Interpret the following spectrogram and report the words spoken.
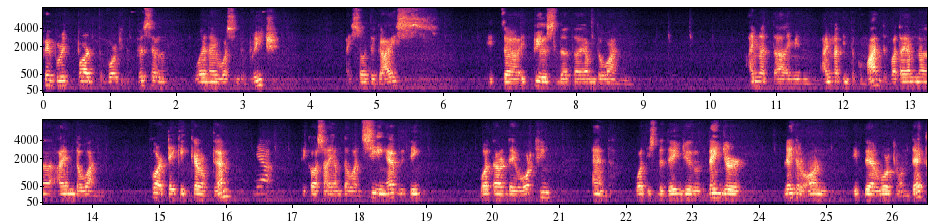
favorite part of working on a vessel when I was in the bridge. I saw the guys. It uh, it feels that I am the one. I'm not. Uh, I mean, I'm not in the command, but I am. Uh, I am the one who are taking care of them Yeah. because I am the one seeing everything. What are they working, and what is the danger? Danger later on if they are working on deck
